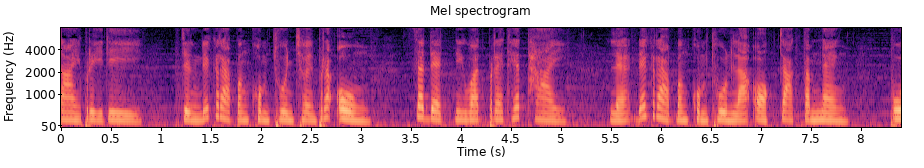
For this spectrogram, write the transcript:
นายปรีดี จึงได้กราบบังคมทูลเชิญพระองค์ เสด็จนิวัตประเทศไทย และได้กราบบังคมทูลลาออกจากตำแหน่ง ผู้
